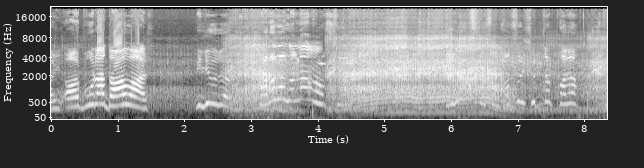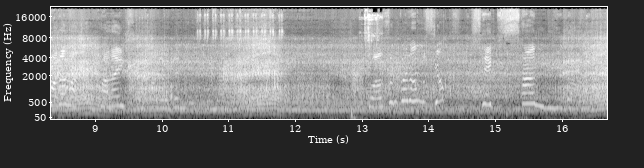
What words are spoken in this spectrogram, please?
Ay, ay burada dağ var. Biliyorum. Para balonu anlatsın. Asıl şurada para, para var. Para işte. Para ödemiyorsun. Altın paramız yok. 80 lira.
